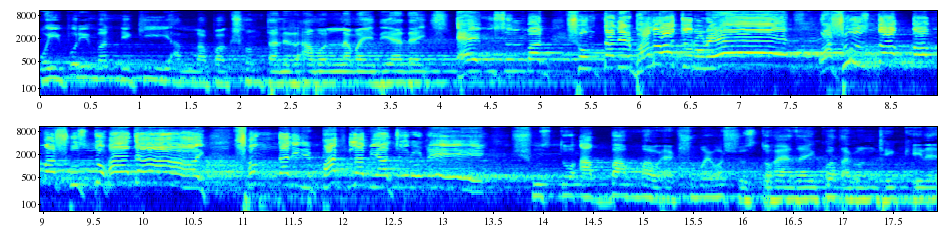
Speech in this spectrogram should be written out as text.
ওই পরিমাণ নেকি আল্লাহ পাক সন্তানের আমল নামাই দিয়া দেয়। এই মুসলমান, সন্তানের ভালো আচরণে অসুস্থ আম্মা সুস্থ হয়ে যায়। সন্তানের পাগলামি আচরণে সুস্থ আব্বা আম্মাও এক সময় অসুস্থ হয়ে যায়, কথা কোন ঠিক কিনে?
